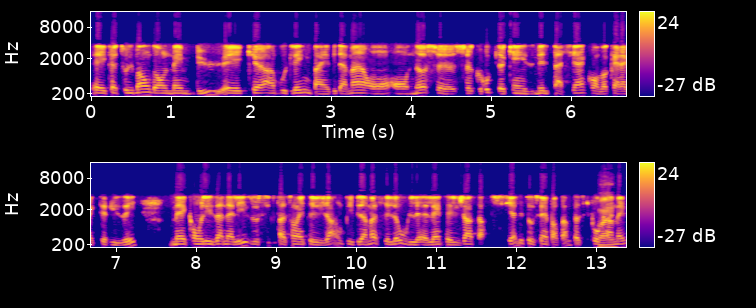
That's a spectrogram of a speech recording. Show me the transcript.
et que tout le monde a le même but et qu'en bout de ligne, ben évidemment, on, on a ce, ce, groupe de 15 000 patients qu'on va caractériser, mais qu'on les analyse aussi de façon intelligente. Puis évidemment, c'est là où l'intelligence artificielle est aussi importante parce qu'il faut quand même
